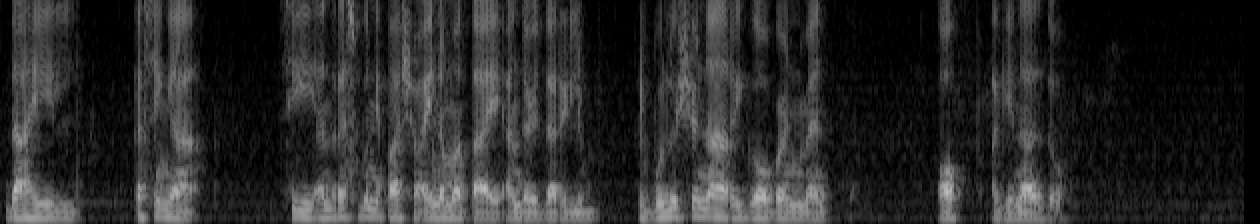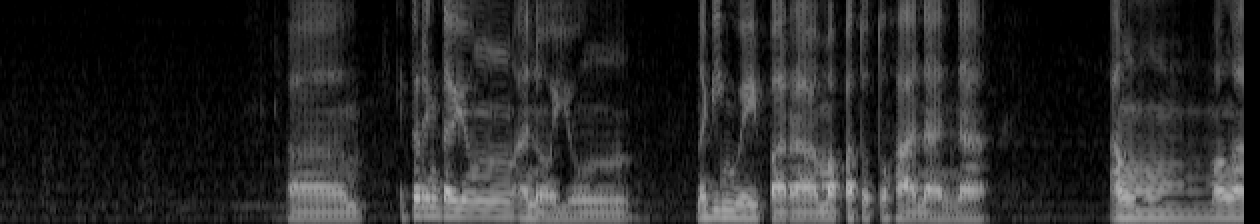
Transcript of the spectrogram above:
Dahil kasi nga si Andres Bonifacio ay namatay under the re- revolutionary government of Aguinaldo. Um, ito rin daw yung ano, yung naging way para mapatotohanan na ang mga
